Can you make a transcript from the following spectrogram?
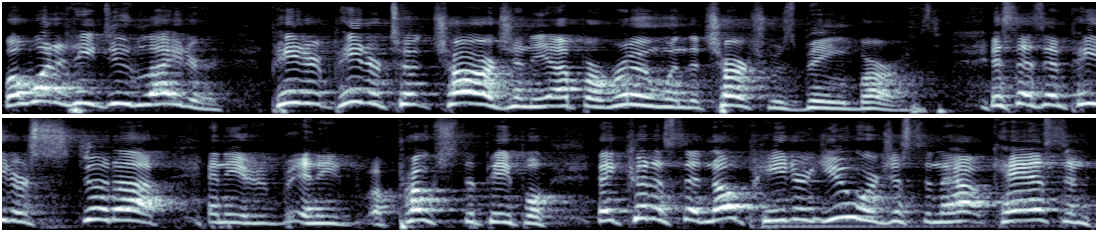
But what did he do later? Peter, Peter took charge in the upper room when the church was being birthed. It says, and Peter stood up and he, and he approached the people. They could have said, No, Peter, you were just an outcast and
